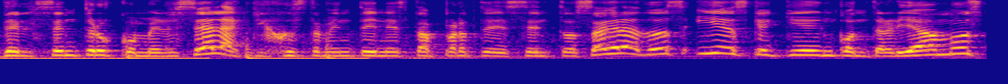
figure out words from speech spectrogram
del centro comercial Aquí justamente en esta parte de centros sagrados Y es que aquí encontraríamos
